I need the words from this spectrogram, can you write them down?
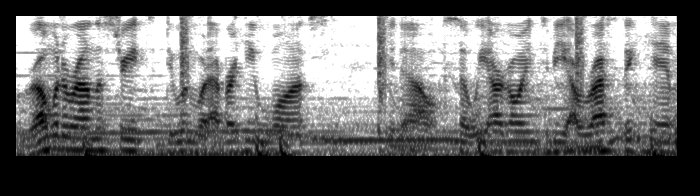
roaming around the streets doing whatever he wants, you know. So we are going to be arresting him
